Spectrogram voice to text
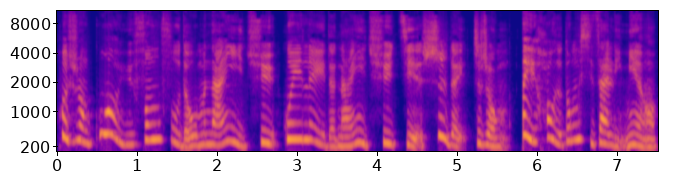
或者是这种过于丰富的、我们难以去归类的、难以去解释的这种背后的东西在里面哦。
